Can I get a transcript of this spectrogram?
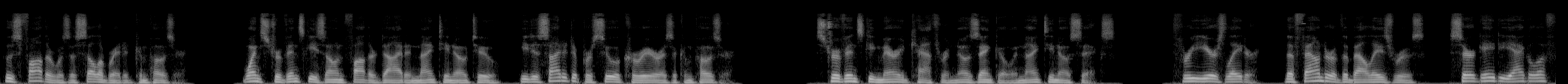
whose father was a celebrated composer. When Stravinsky's own father died in 1902, he decided to pursue a career as a composer. Stravinsky married Catherine Nossenko in 1906. Three years later, the founder of the Ballets Russes, Sergei Diaghilev,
